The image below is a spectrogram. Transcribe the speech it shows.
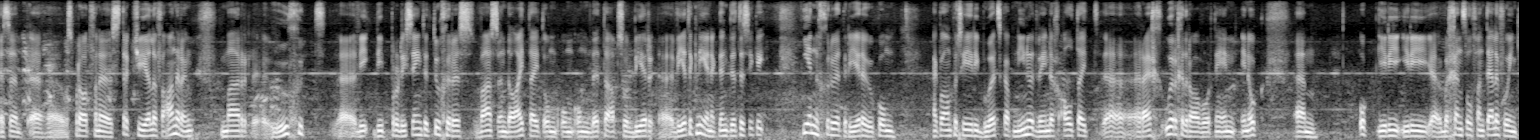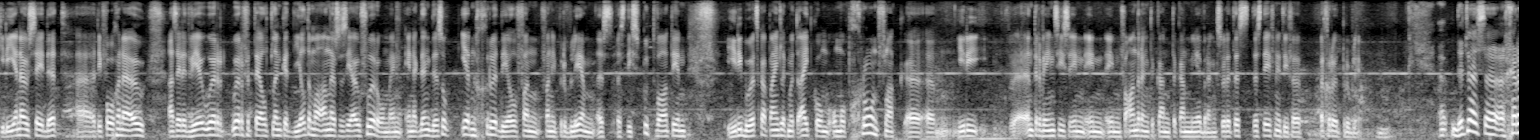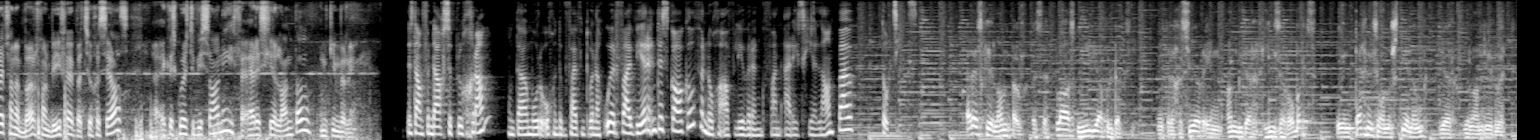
is 'n uh, ons praat van 'n strukturele verandering, maar uh, hoe goed uh, die die produsente toegerus was in daai tyd om om om dit te absorbeer, uh, weet ek nie en ek dink dit is seker een groot rede hoekom ek wou amper sê hierdie boodskap nie noodwendig altyd uh, reg oorgedra word nie en en ook ehm um, ook hierdie hierdie uh, beginsel van telefoontjie. Die een ou sê dit, uh, die volgende ou as hy dit weer oor oor vertel, klink dit heeltemal anders as die ou voor hom en en ek dink dis ook een groot deel van van die probleem is is die spoed waarteen hierdie boodskap eintlik moet uitkom om op grondvlak uh um hierdie intervensies en en en verandering te kan te kan meebring. So dit is dis definitief 'n 'n groot probleem. Hmm. Uh, dit was 'n uh, Gerrit van der Burg van Bfab wat so gesels. Uh, ek is Koos de Pisani vir RSG Landbou in Kimberley. Dis dan vandag se program. Onthou môreoggend om 25 oor 5 weer in te skakel vir nog 'n aflewering van RSG Landbou. Totsiens. RSG Landbou is 'n plaas media produksie met regisseur en aanbieder Lize Roberts en tegniese ondersteuning deur Jolande Rooi.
